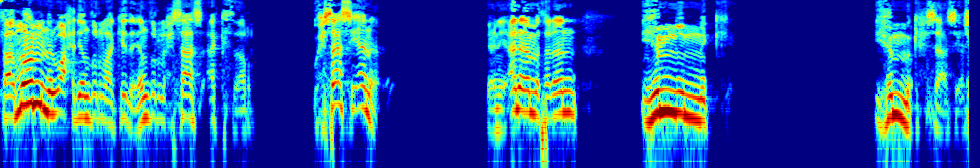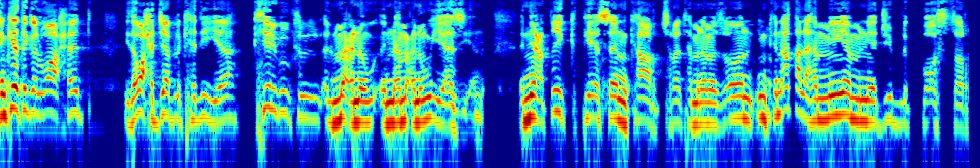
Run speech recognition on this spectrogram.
فمهم إن الواحد ينظر لها كذا ينظر الاحساس أكثر. وإحساسي أنا. يعني أنا مثلا يهمني إنك يهمك إحساسي. عشان كذا تلقى الواحد إذا واحد جاب لك هدية كثير يقول لك المعنو إنها معنوية أزين. إني أعطيك PSN card شريتها من امازون يمكن أقل أهمية من اني أجيب لك poster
